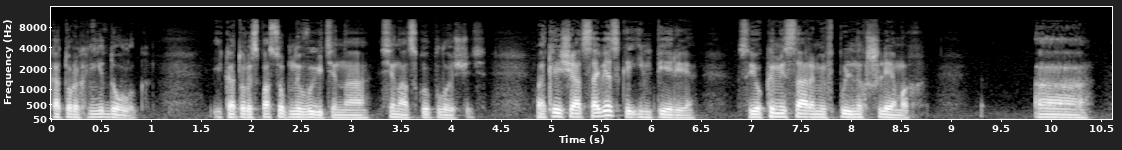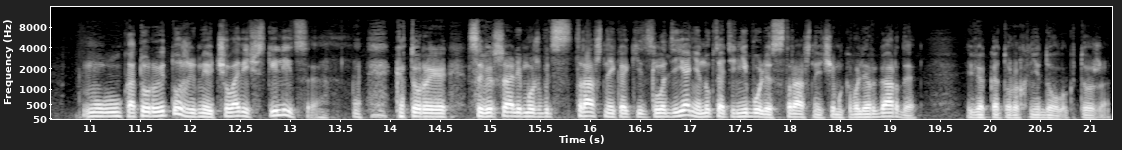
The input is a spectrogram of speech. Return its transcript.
которых недолг, и которые способны выйти на Сенатскую площадь, в отличие от Советской империи с ее комиссарами в пыльных шлемах, а ну, которые тоже имеют человеческие лица, которые совершали, может быть, страшные какие-то злодеяния, ну, кстати, не более страшные, чем кавалергарды, век которых недолг тоже,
